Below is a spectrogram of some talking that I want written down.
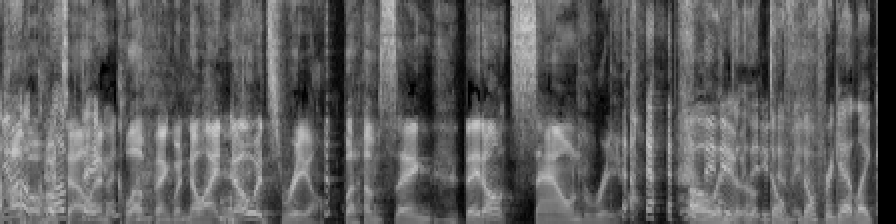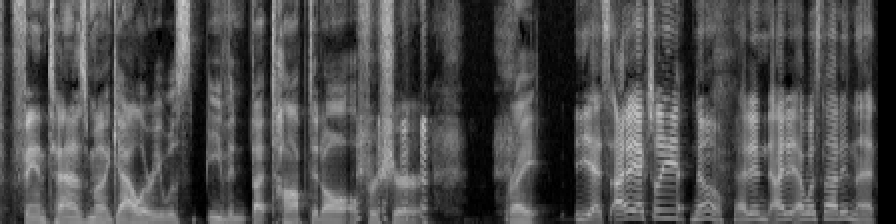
Habbo Hotel Penguin? and Club Penguin. No, I know it's real, but I'm saying they don't sound real. Oh, They and do, th- they do don't sound don't forget, like Phantasma Gallery was even that topped it all for sure, right? Yes, I actually no, I didn't. I, I was not in that.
